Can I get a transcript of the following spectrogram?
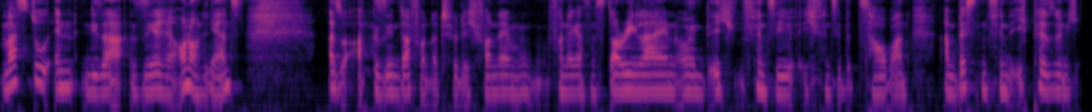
Was du in dieser Serie auch noch lernst, also abgesehen davon natürlich von dem, von der ganzen Storyline und ich finde sie, ich finde sie bezaubernd. Am besten finde ich persönlich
